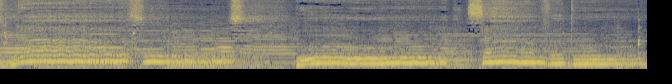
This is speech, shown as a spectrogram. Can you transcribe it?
braços o Salvador.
